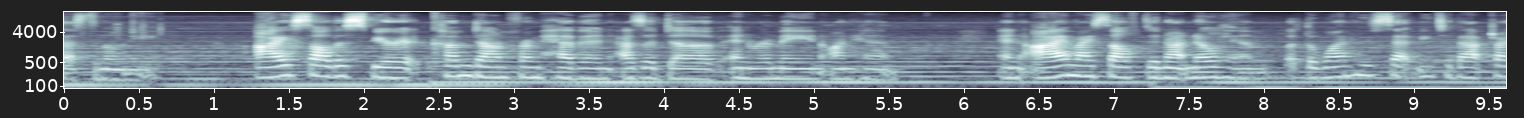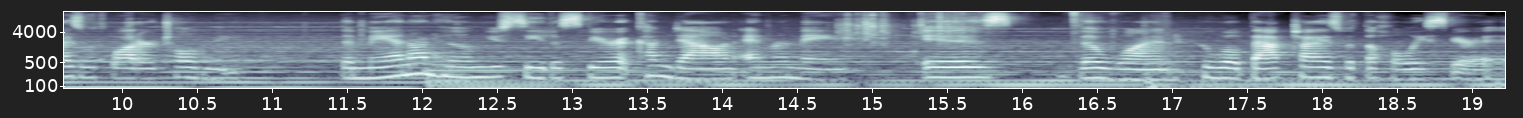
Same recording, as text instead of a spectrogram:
testimony I saw the Spirit come down from heaven as a dove and remain on him. And I myself did not know him, but the one who sent me to baptize with water told me, The man on whom you see the Spirit come down and remain is the one who will baptize with the Holy Spirit.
